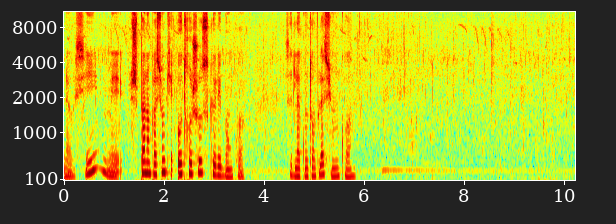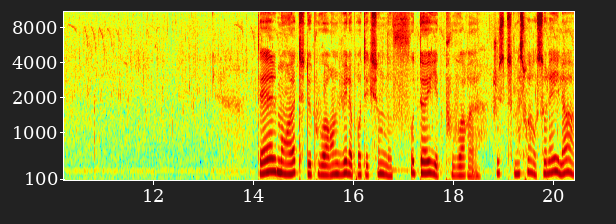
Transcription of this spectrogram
Là aussi. Mais j'ai pas l'impression qu'il y ait autre chose que les bancs, quoi. C'est de la contemplation, quoi. tellement hâte de pouvoir enlever la protection de mon fauteuil et de pouvoir euh, juste m'asseoir au soleil là.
